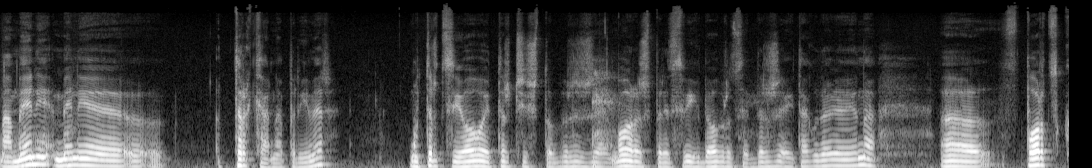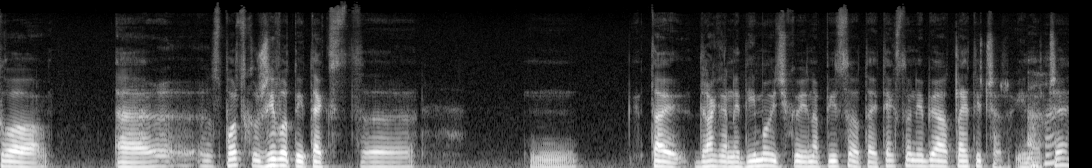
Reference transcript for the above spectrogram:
A meni, meni je uh, trka, na primjer. U trci ovoj trči što brže, moraš pred svih dobro se drže i tako dalje. Jedna uh, sportsko E, sportsko-životni tekst. E, taj Dragan Nedimović koji je napisao taj tekst, on je bio atletičar inače,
